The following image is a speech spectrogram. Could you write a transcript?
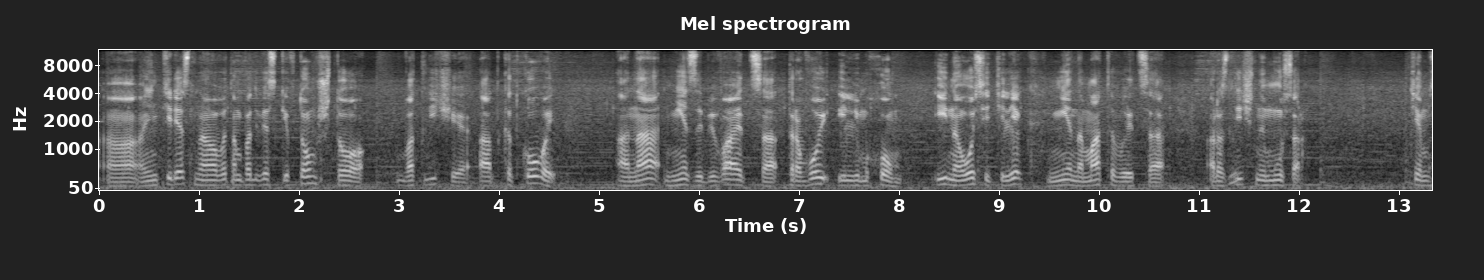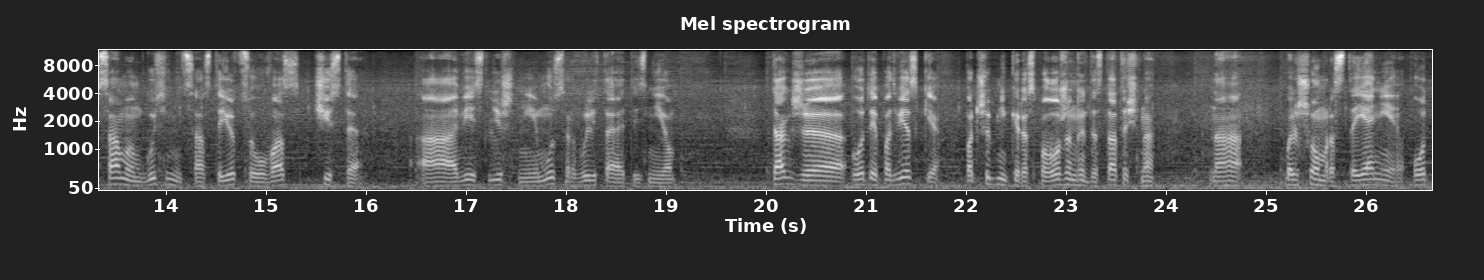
А, интересно в этом подвеске в том, что в отличие от катковой, она не забивается травой или мхом. И на оси телег не наматывается различный мусор. Тем самым гусеница остается у вас чистая, а весь лишний мусор вылетает из нее. Также у этой подвески подшипники расположены достаточно на большом расстоянии от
